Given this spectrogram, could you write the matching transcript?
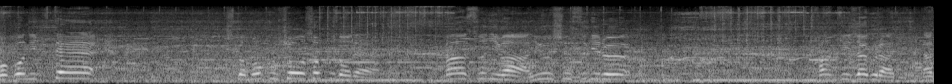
ここに来てちょっと目標速度で回すには優秀すぎるファンキージャグラーになっ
